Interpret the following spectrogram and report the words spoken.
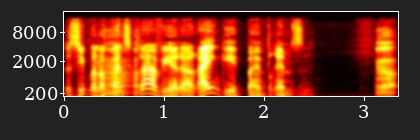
Das sieht man doch ganz Ja. klar, wie er da reingeht beim Bremsen. Ja.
